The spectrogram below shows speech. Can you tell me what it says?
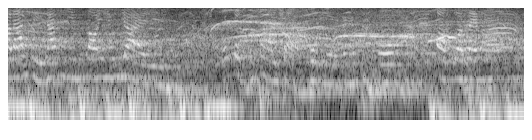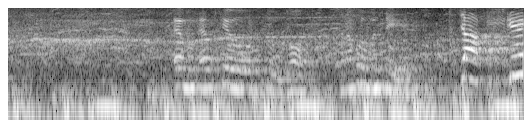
คณะสีนั่งยิ้มน้อยยิ้มใหญ่ ก็เป็นผู้ชายสามคนเลยนะครับสี่คนออกตัวแรงมากเอ็มเอสคิวศูนย์หกธนภูมิบุญศรี จากกี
